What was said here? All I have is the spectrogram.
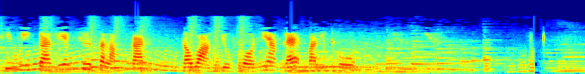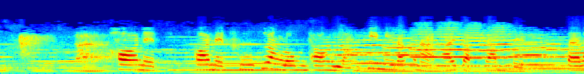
ที่มีการเรียกชื่อสลับกัน ระหว่างยูโฟเนียมและบาริโทน อเนตคอเนตคือเครื่องลมทองเหลืองที่มีลักษณะคล้ายกับทรัมเป็ตแต่ล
